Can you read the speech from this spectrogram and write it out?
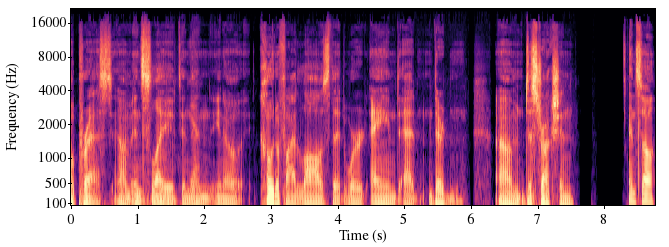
oppressed, um, Mhm. enslaved, and Yeah. then, you know, codified laws that were aimed at their um, destruction. And so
